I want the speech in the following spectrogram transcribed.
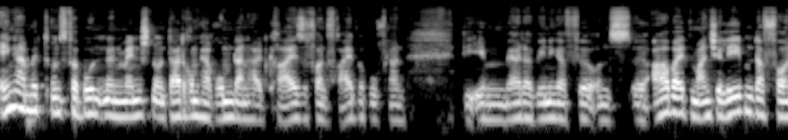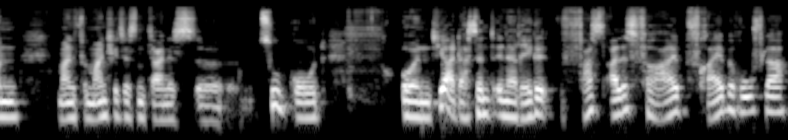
enger mit uns verbundenen Menschen und darum herum dann halt Kreise von Freiberuflern, die eben mehr oder weniger für uns äh, arbeiten. Manche leben davon, man, für manche ist es ein kleines äh, Zubrot. Und ja, das sind in der Regel fast alles Frei Freiberufler,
